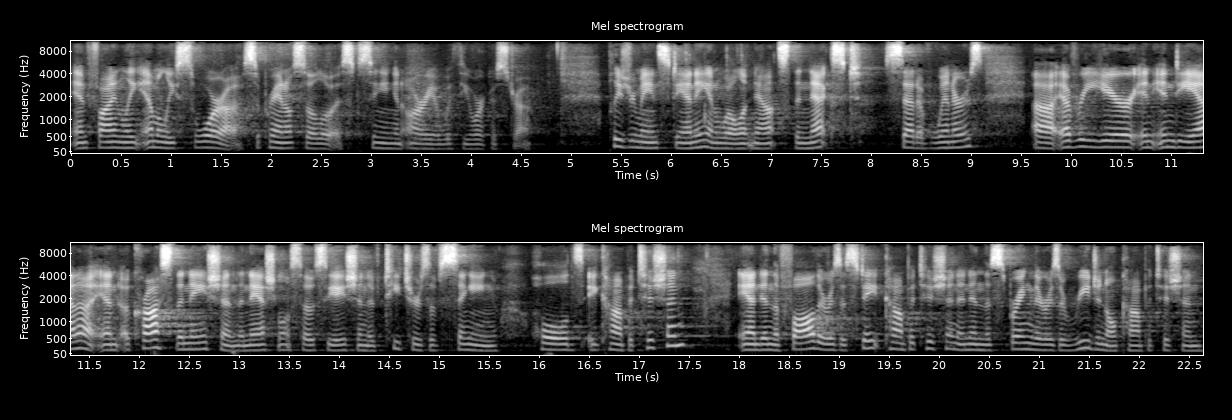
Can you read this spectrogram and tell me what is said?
and finally Emily Swara, soprano soloist, singing an aria with the orchestra. Please remain standing and we'll announce the next set of winners. Uh, every year in Indiana and across the nation, the National Association of Teachers of Singing holds a competition. And in the fall, there is a state competition, and in the spring, there is a regional competition.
